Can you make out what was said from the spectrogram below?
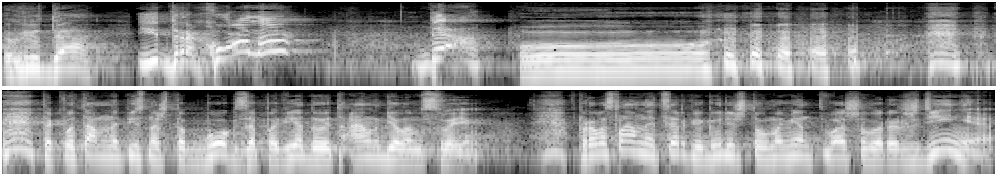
Говорю, да. И дракона? Да. О. Так вот там написано, что Бог заповедует ангелам своим. В православной церкви говорит, что в момент вашего рождения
